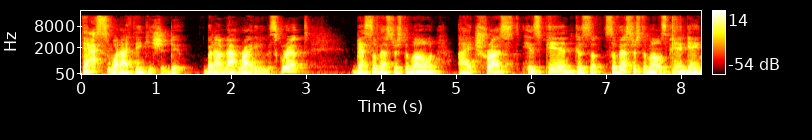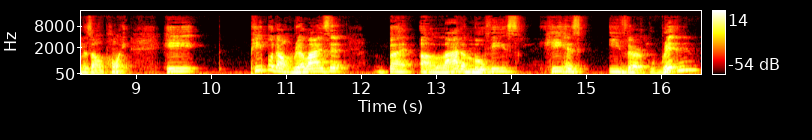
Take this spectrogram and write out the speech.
that's what I think he should do. But I'm not writing the script. That's Sylvester Stallone. I trust his pen because Sylvester Stallone's pen game is on point. He people don't realize it, but a lot of movies he has either written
